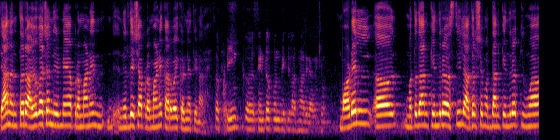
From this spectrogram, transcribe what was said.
त्यानंतर आयोगाच्या निर्णयाप्रमाणे निर्देशाप्रमाणे कारवाई करण्यात येणार आहे. सर पिंक सेंटर पण देखील असणार आहे का? कारण की मॉडेल मतदान केंद्र असतील आदर्श मतदान केंद्र किंवा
